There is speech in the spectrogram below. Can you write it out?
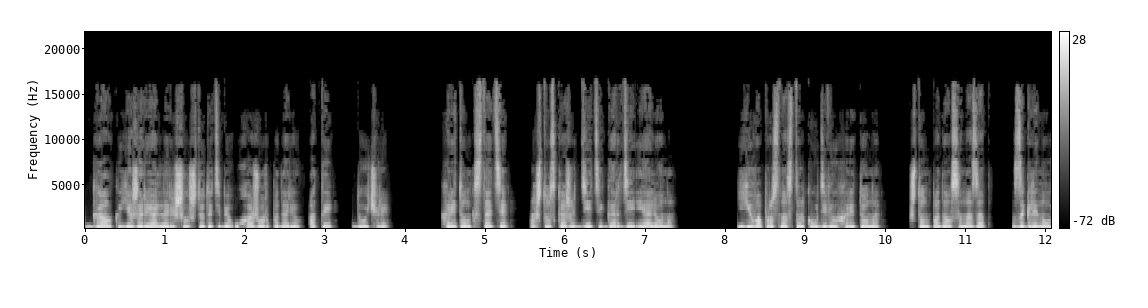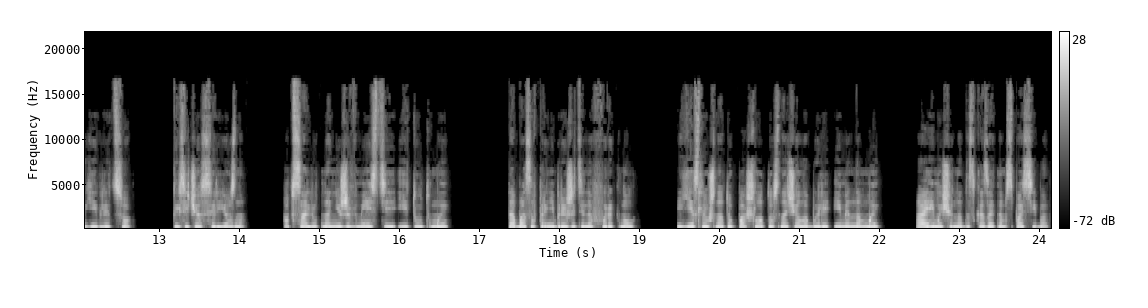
Галка, я же реально решил, что это тебе ухажер подарил, а ты — дочери. Харитон, кстати, а что скажут дети, Гордей и Алена? Ее вопрос настолько удивил Харитона, что он подался назад, заглянул ей в лицо. Ты сейчас серьезно? Абсолютно, они же вместе, и тут мы. Табасов пренебрежительно фыркнул. Если уж на то пошло, то сначала были именно мы, а им еще надо сказать нам спасибо.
